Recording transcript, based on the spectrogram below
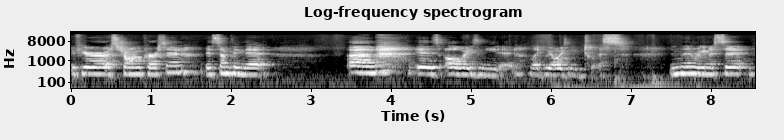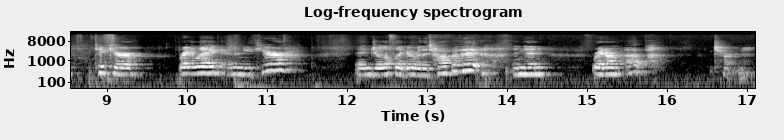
if you're a strong person, is something that um, is always needed. Like we always need twists. And then we're gonna sit, take your right leg underneath here and your left leg over the top of it. And then right arm up, turn.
